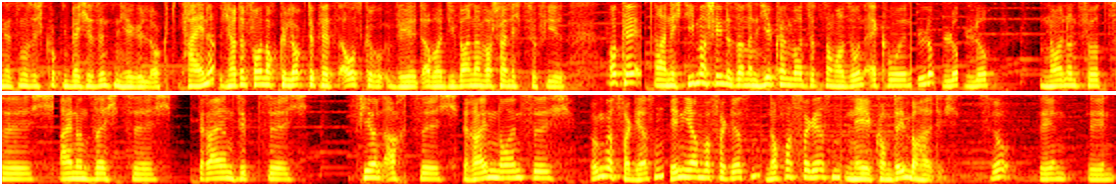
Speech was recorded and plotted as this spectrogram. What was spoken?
Jetzt muss ich gucken, welche sind denn hier gelockt? Keine? Ich hatte vorher noch gelockte Pets ausgewählt, aber die waren dann wahrscheinlich zu viel. Okay. Ah, nicht die Maschine, sondern hier können wir uns jetzt nochmal so ein Eck holen. Lup, lup, lup. 49, 61, 73, 84, 93, Irgendwas vergessen? Den hier haben wir vergessen. Noch was vergessen? Nee, komm, den behalte ich. So, den, den,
